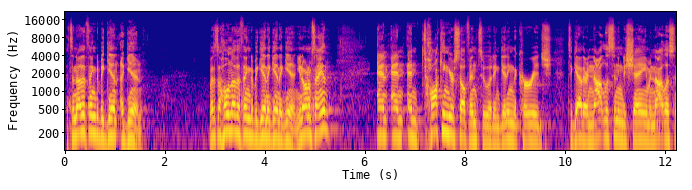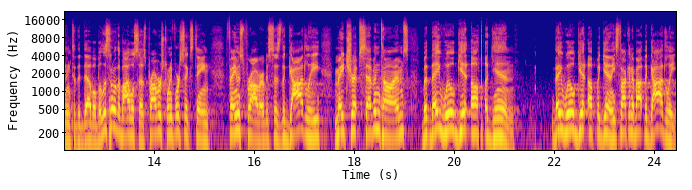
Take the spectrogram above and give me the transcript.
it's another thing to begin again. But it's a whole nother thing to begin again, again. You know what I'm saying? And, and, and talking yourself into it and getting the courage together and not listening to shame and not listening to the devil. But listen to what the Bible says Proverbs 24 16, famous proverb. It says, The godly may trip seven times, but they will get up again. They will get up again. He's talking about the godly.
